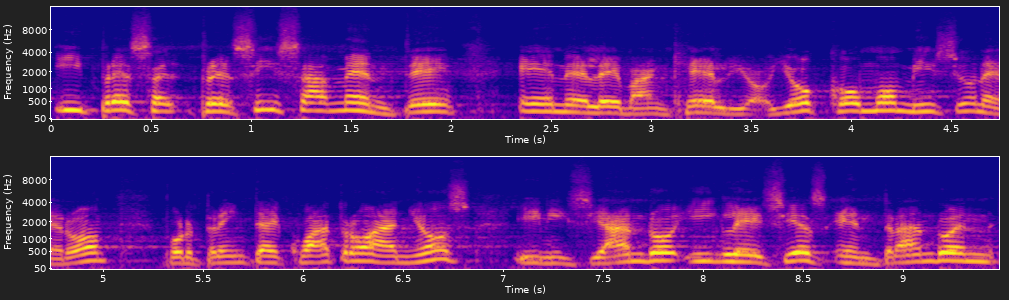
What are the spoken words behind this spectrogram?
y precisamente en el Evangelio. Yo como misionero por 34 años, iniciando iglesias, entrando en,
